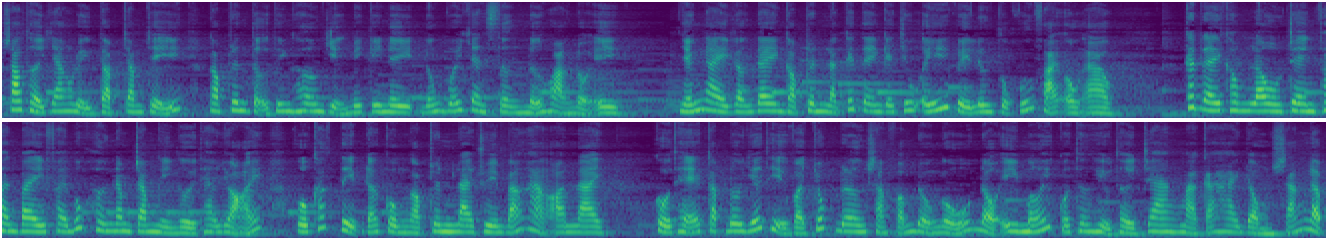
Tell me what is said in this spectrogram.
Sau thời gian luyện tập chăm chỉ, Ngọc Trinh tự tin hơn diện bikini đúng với danh xưng nữ hoàng nội y. Những ngày gần đây, Ngọc Trinh là cái tên gây chú ý vì liên tục vướng phải ồn ào. Cách đây không lâu, trên fanpage Facebook hơn 500.000 người theo dõi, Vũ Khắc Tiệp đã cùng Ngọc Trinh livestream bán hàng online. Cụ thể, cặp đôi giới thiệu và chốt đơn sản phẩm đồ ngủ nội y mới của thương hiệu thời trang mà cả hai đồng sáng lập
